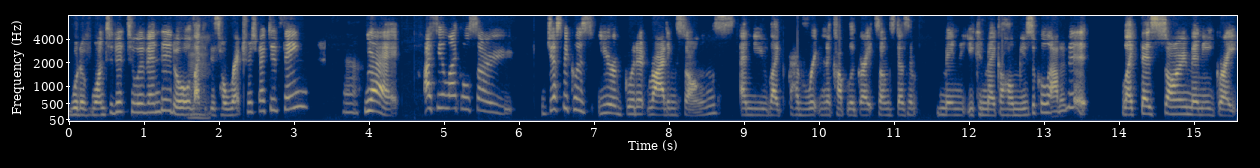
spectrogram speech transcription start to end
would have wanted it to have ended or like Mm. this whole retrospective thing Yeah. yeah i feel like also just because you're good at writing songs and you like have written a couple of great songs doesn't mean that you can make a whole musical out of it. Like there's so many great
